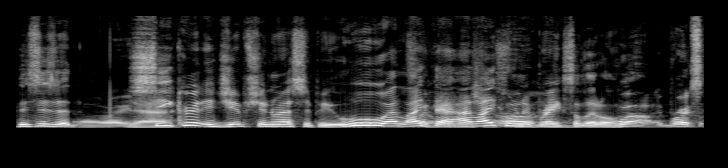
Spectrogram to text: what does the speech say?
This is a All right. Yeah. secret Egyptian recipe. Ooh, I like that. I like when it breaks a little. Wow, it breaks.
